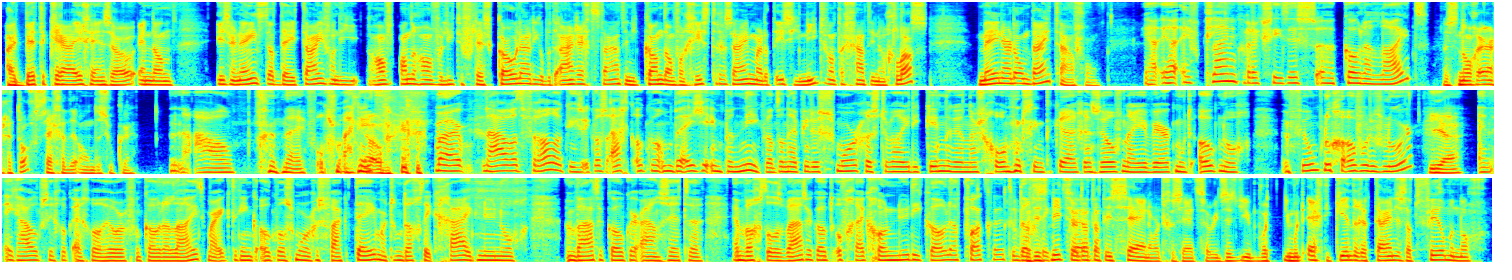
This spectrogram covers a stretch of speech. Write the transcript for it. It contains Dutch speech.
uit bed te krijgen en zo. En dan is er ineens dat detail van die half, anderhalve liter fles cola die op het aanrecht staat. En die kan dan van gisteren zijn, maar dat is hij niet, want er gaat in een glas mee naar de ontbijttafel. Ja, ja even kleine correctie. Het is uh, cola light. Dat is nog erger, toch? Zeggen de onderzoeken. Nou, nee, volgens mij niet. Oh. Maar nou, wat vooral ook is, ik was eigenlijk ook wel een beetje in paniek. Want dan heb je dus morgens, terwijl je die kinderen naar school moet zien te krijgen en zelf naar je werk moet, ook nog een filmploeg over de vloer. Ja. En ik hou op zich ook echt wel heel erg van cola light. Maar ik drink ook wel s morgens vaak thee. Maar toen dacht ik, ga ik nu nog een waterkoker aanzetten en wachten tot het water kookt? Of ga ik gewoon nu die cola pakken? Toen dacht het is ik, niet zo uh, dat dat in scène wordt gezet. Zoiets. Je, wordt, je moet echt die kinderen tijdens dat filmen nog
